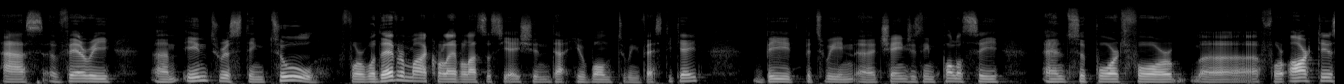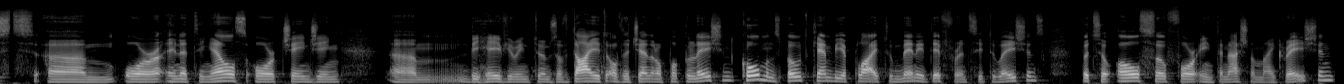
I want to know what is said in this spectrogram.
as a very um, interesting tool for whatever macro level association that you want to investigate, be it between uh, changes in policy and support for, uh, for artists um, or anything else, or changing um, behavior in terms of diet of the general population. Coleman's boat can be applied to many different situations, but so also for international migration,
